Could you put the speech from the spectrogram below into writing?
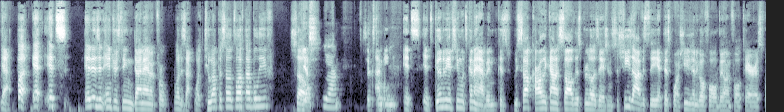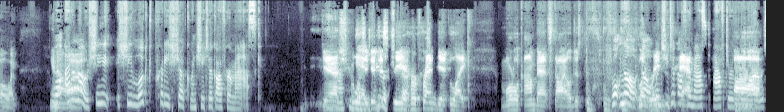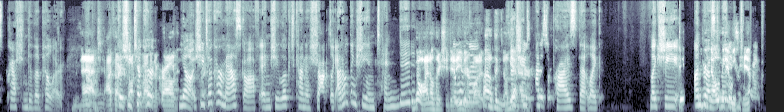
Yeah, but it, it's it is an interesting dynamic for what is that? What two episodes left, I believe. So yes. Yeah. Six I mean, it's it's going to be interesting what's going to happen because we saw Karli kind of solve this brutalization. So she's obviously at this point she's going to go full villain, full terrorist, full like you well, know. I don't uh, know. She she looked pretty shook when she took off her mask. Yeah, she, well, yeah, she did she just see shook. her friend get like Mortal Kombat style, just Well, no, like no. When she took off her mask after Ah. Lemar crashed into the pillar. That Oh. I thought you she took about her- in the crowd. No, she Right. took her mask off and she looked kind of shocked. Like I don't think she intended. No, I don't think she did either. there? But I don't think- it doesn't So yeah, she was kind of surprised that like, like she Did know that underestimated it was him? strength.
